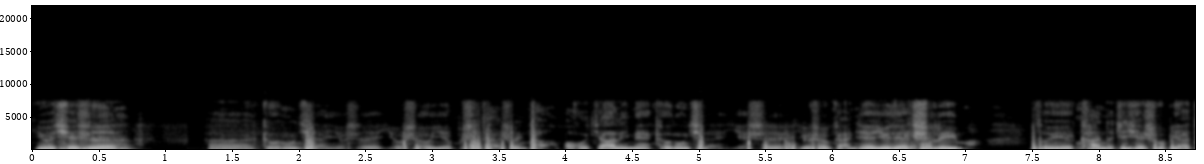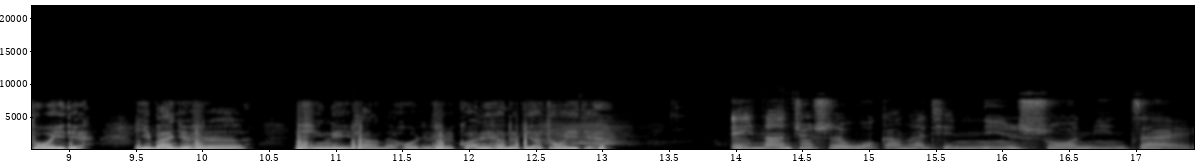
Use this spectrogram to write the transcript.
因为确实呃沟通起来也是有时候也不是太顺畅，包括家里面沟通起来也是有时候感觉有点吃力嘛，所以看的这些书比较多一点，一般就是心理上的或者是管理上的比较多一点。哎，那就是我刚才听您说，您在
